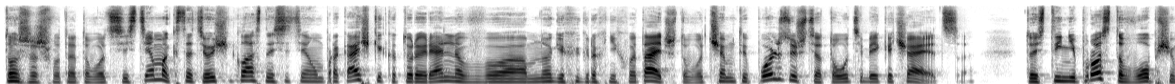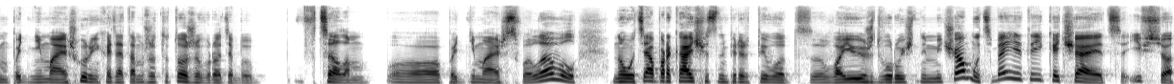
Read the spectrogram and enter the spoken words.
тоже ж вот эта вот система. Кстати, очень классная система прокачки, которая реально в многих играх не хватает, что вот чем ты пользуешься, то у тебя и качается. То есть ты не просто в общем поднимаешь уровень, хотя там же ты тоже вроде бы в целом э, поднимаешь свой level, но у тебя прокачивается, например, ты вот воюешь двуручным мечом, у тебя это и качается, и все.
